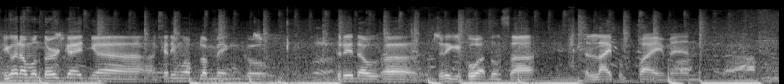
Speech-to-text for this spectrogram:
Ingon namon tour guide nga kaning mga flamenco dire daw uh, dire gikuha tong sa The Life of Pi man. Beer,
